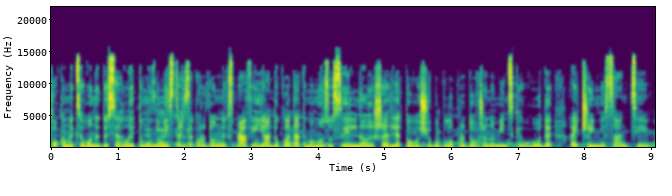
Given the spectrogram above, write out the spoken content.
Поки ми цього не досягли, тому міністр закордонних справ і я докладатимемо зусиль не лише для того, щоб було продовжено мінські угоди, а й чинні санкції.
